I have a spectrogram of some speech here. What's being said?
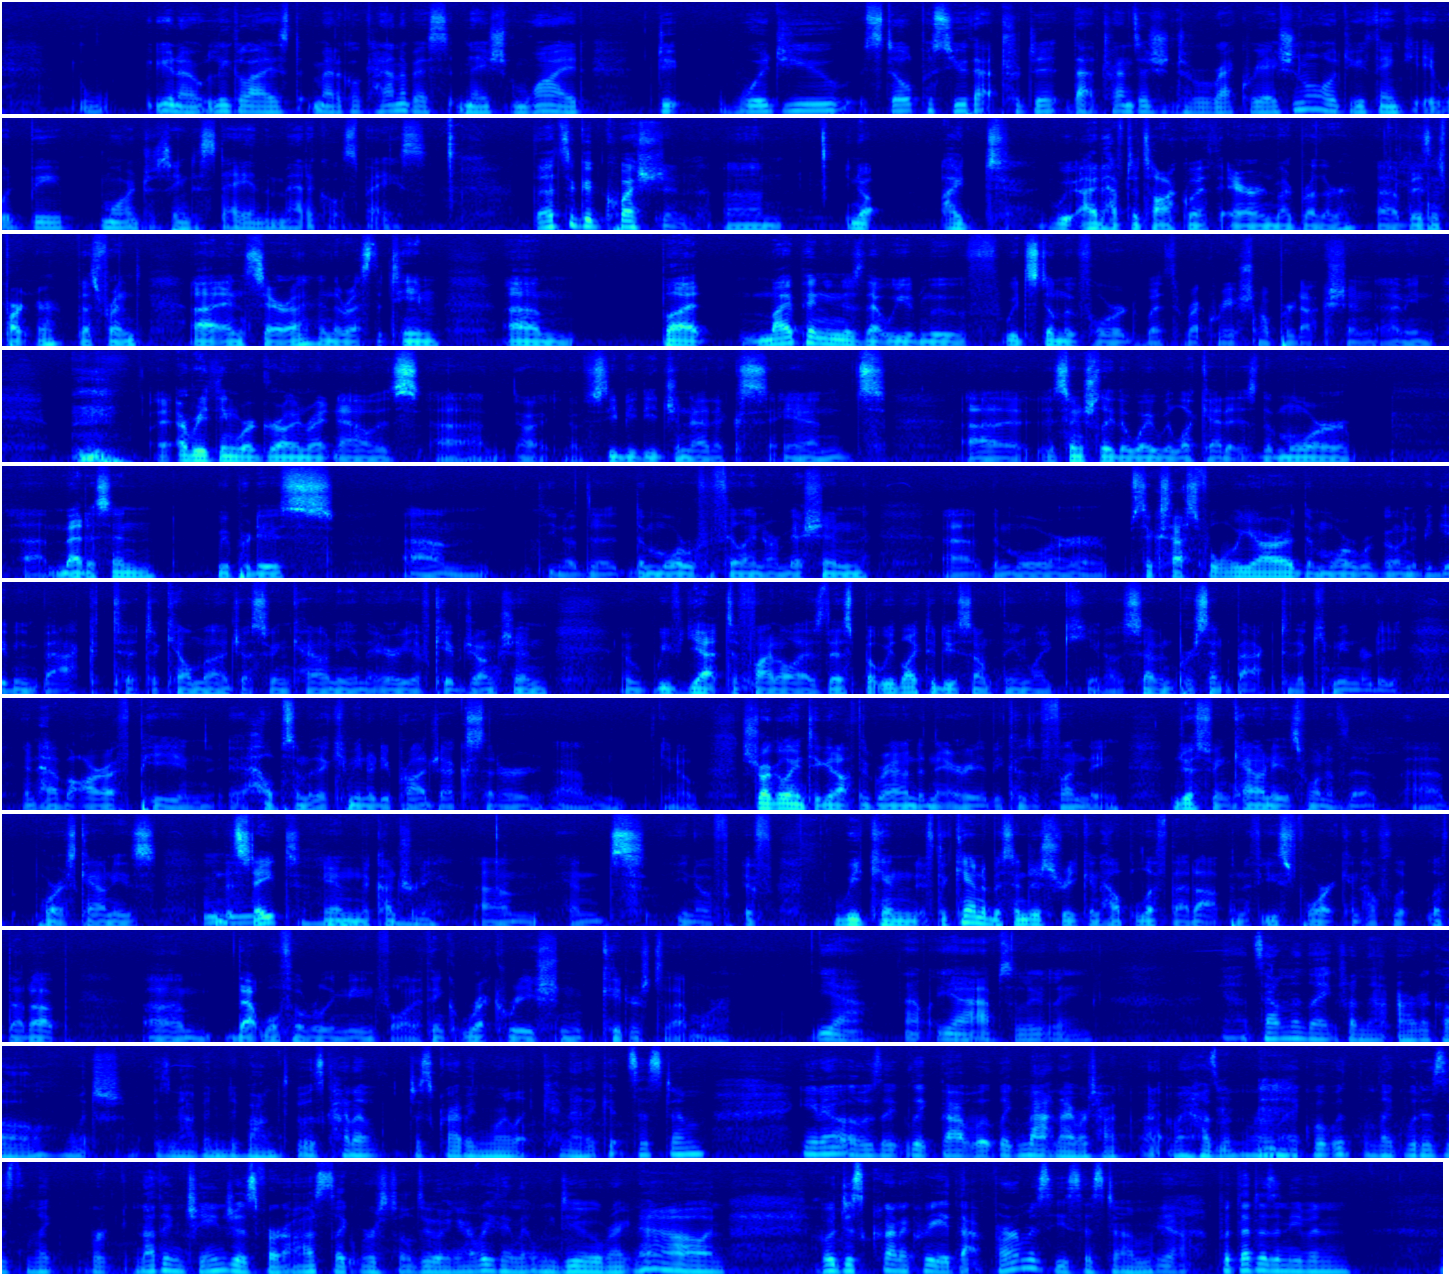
you know, legalized medical cannabis nationwide, would you still pursue that that transition to recreational, or do you think it would be more interesting to stay in the medical space? That's a good question. Um, you know, I t- we, I'd have to talk with Aaron, my brother, uh, business partner, best friend, uh, and Sarah and the rest of the team. Um, but my opinion is that we would move, we'd still move forward with recreational production. I mean, everything we're growing right now is, uh, uh, you know, CBD genetics, and uh, essentially the way we look at it is the more uh, medicine we produce, um, you know, the the more we're fulfilling our mission, uh, the more successful we are, the more we're going to be giving back to, Takilma, Josephine County, and the area of Cave Junction. and we've yet to finalize this, but we'd like to do something like you know seven percent back to the community, and have a RFP and help some of the community projects that are um, you know struggling to get off the ground in the area because of funding. Josephine County is one of the poorest counties in the state and the country, um, and you know if, if we can, if the cannabis industry can help lift that up, and if East Fork can help li- lift that up, um, that will feel really meaningful. And I think recreation caters to that more. Yeah, that, yeah, absolutely. Yeah, it sounded like from that article, which has now been debunked, it was kind of describing more like Connecticut system. You know, it was like like that. was- Like Matt and I were talking about it. My husband were mm-hmm. like, "What would like what is this?" Like, we're nothing changes for us. Like we're still doing everything that we do right now, and it would just kind of create that pharmacy system. Yeah. But that doesn't even.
